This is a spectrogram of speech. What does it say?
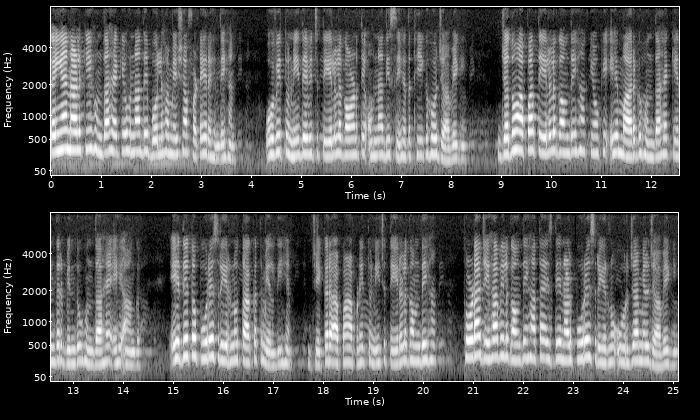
ਕਈਆਂ ਨਾਲ ਕੀ ਹੁੰਦਾ ਹੈ ਕਿ ਉਹਨਾਂ ਦੇ ਬੁੱਲ ਹਮੇਸ਼ਾ ਫਟੇ ਰਹਿੰਦੇ ਹਨ। ਉਹ ਵੀ ਧੁੰਨੀ ਦੇ ਵਿੱਚ ਤੇਲ ਲਗਾਉਣ ਤੇ ਉਹਨਾਂ ਦੀ ਸਿਹਤ ਠੀਕ ਹੋ ਜਾਵੇਗੀ। ਜਦੋਂ ਆਪਾਂ ਤੇਲ ਲਗਾਉਂਦੇ ਹਾਂ, ਕਿਉਂਕਿ ਇਹ ਮਾਰਗ ਹੁੰਦਾ ਹੈ, ਕੇਂਦਰ ਬਿੰਦੂ ਹੁੰਦਾ ਹੈ ਇਹ ਅੰਗ। ਇਹਦੇ ਤੋਂ ਪੂਰੇ ਸਰੀਰ ਨੂੰ ਤਾਕਤ ਮਿਲਦੀ ਹੈ। ਜੇਕਰ ਆਪਾਂ ਆਪਣੀ ਧੁਨੀ 'ਚ ਤੇਲ ਲਗਾਉਂਦੇ ਹਾਂ ਥੋੜਾ ਜਿਹਾ ਵੀ ਲਗਾਉਂਦੇ ਹਾਂ, ਤਾਂ ਇਸ ਦੇ ਨਾਲ ਪੂਰੇ ਸਰੀਰ ਨੂੰ ਊਰਜਾ ਮਿਲ ਜਾਵੇਗੀ।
